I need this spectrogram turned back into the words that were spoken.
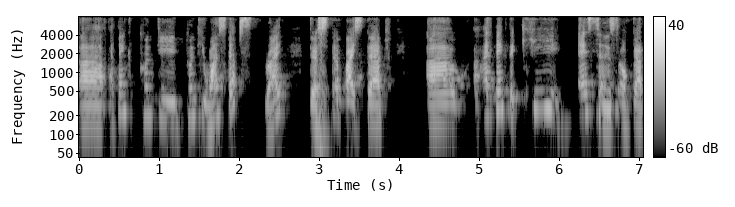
uh, I think 20 21 steps, right? They're step by step. Uh, I think the key essence of that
